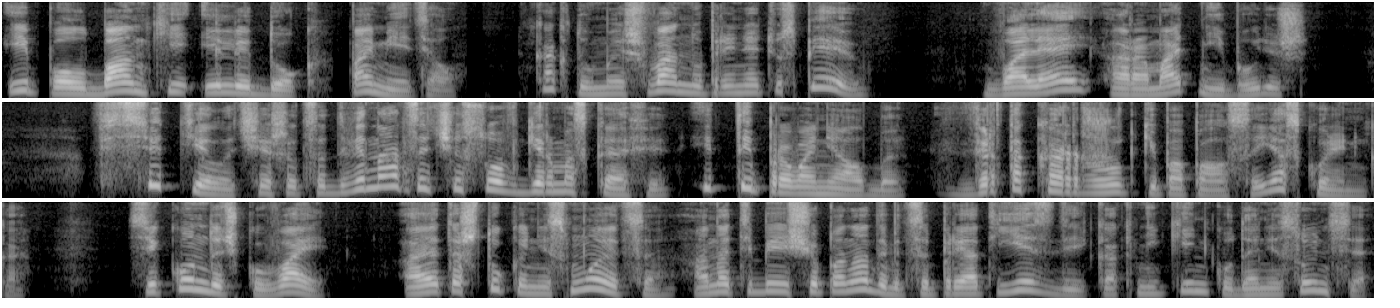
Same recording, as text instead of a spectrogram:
и полбанки или док. Пометил. Как думаешь, ванну принять успею? Валяй, аромат не будешь. Все тело чешется 12 часов в гермоскафе, и ты провонял бы. Вертокар жуткий попался, я скоренько. Секундочку, Вай, а эта штука не смоется, она тебе еще понадобится при отъезде, как ни кинь, куда не сунься.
